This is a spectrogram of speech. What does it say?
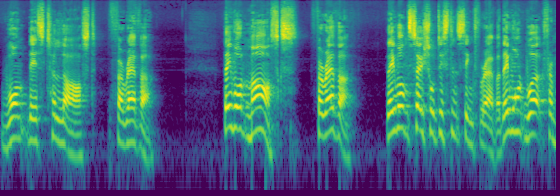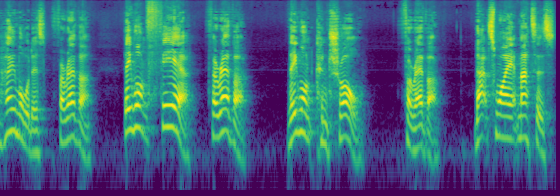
want this to last forever. They want masks forever. They want social distancing forever. They want work from home orders forever. They want fear forever. They want control forever. That's why it matters.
